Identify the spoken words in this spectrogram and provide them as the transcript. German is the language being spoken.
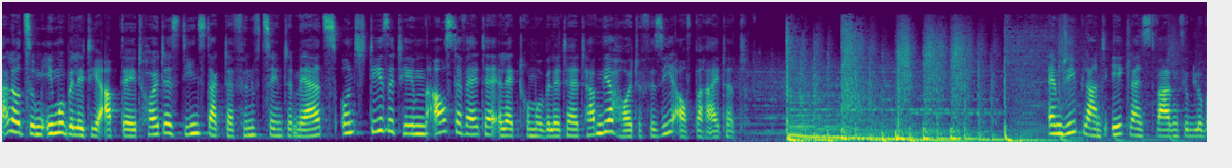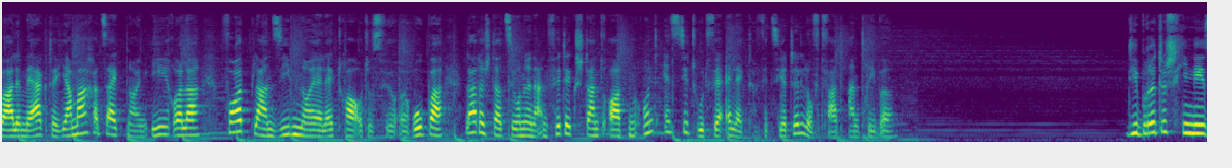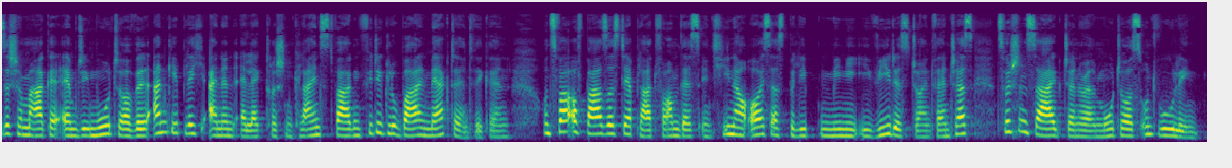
Hallo zum E-Mobility Update. Heute ist Dienstag, der 15. März und diese Themen aus der Welt der Elektromobilität haben wir heute für Sie aufbereitet. MG plant E-Kleinstwagen für globale Märkte. Yamaha zeigt neuen E-Roller. Ford plant sieben neue Elektroautos für Europa. Ladestationen an Fitix-Standorten und Institut für elektrifizierte Luftfahrtantriebe. Die britisch-chinesische Marke MG Motor will angeblich einen elektrischen Kleinstwagen für die globalen Märkte entwickeln. Und zwar auf Basis der Plattform des in China äußerst beliebten Mini-EV des Joint Ventures zwischen SAIC, General Motors und Wuling.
